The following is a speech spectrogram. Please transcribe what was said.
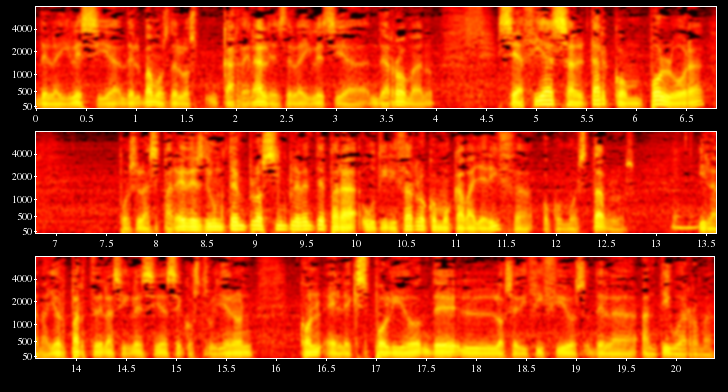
de la iglesia, del, vamos, de los cardenales de la iglesia de Roma, ¿no? Se hacía saltar con pólvora pues las paredes de un templo simplemente para utilizarlo como caballeriza o como establos. Y la mayor parte de las iglesias se construyeron con el expolio de los edificios de la antigua Roma.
